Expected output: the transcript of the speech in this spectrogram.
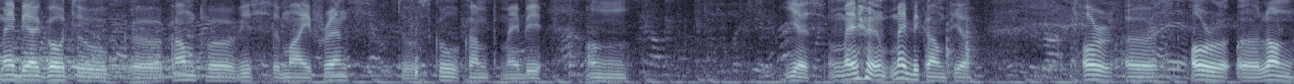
Maybe I go to uh, camp uh, with my friends to school camp maybe on yes may, maybe camp yeah or uh, or uh, learn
